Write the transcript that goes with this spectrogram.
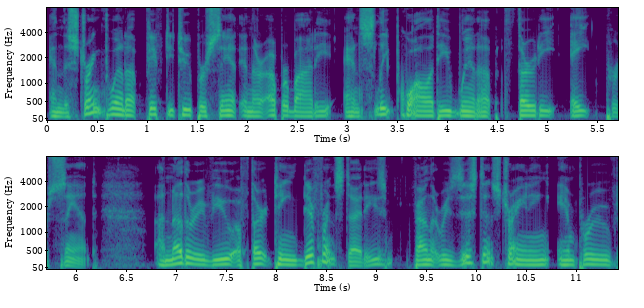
and the strength went up 52% in their upper body, and sleep quality went up 38%. Another review of 13 different studies found that resistance training improved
